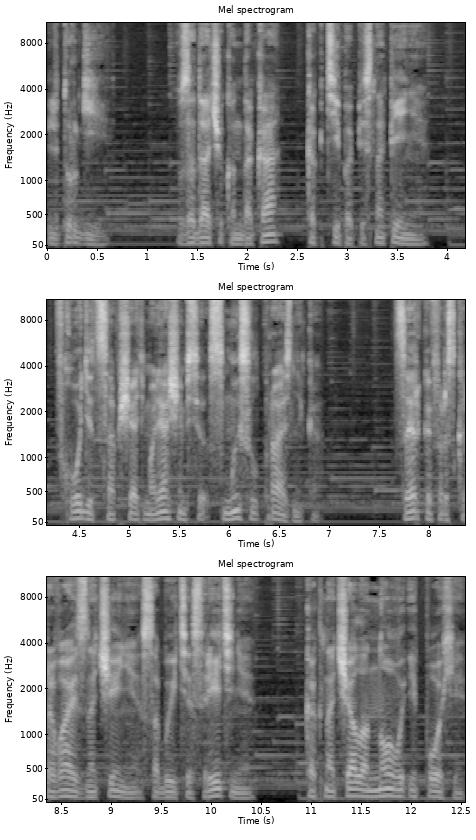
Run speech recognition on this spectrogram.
литургии. В задачу кандака, как типа песнопения, входит сообщать молящимся смысл праздника. Церковь раскрывает значение события Сретения – как начало новой эпохи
